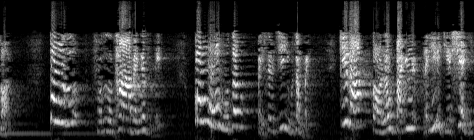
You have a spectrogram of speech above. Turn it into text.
哥，都是不是他们的事情，公我无州被收叫老八月立即谢意，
